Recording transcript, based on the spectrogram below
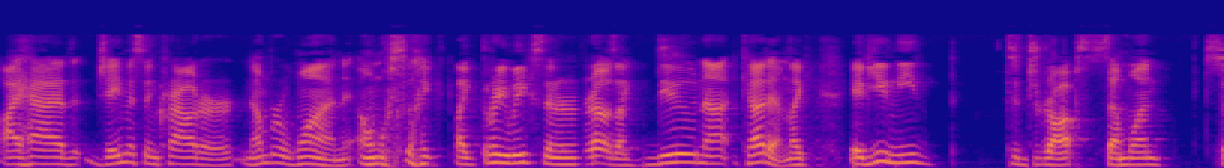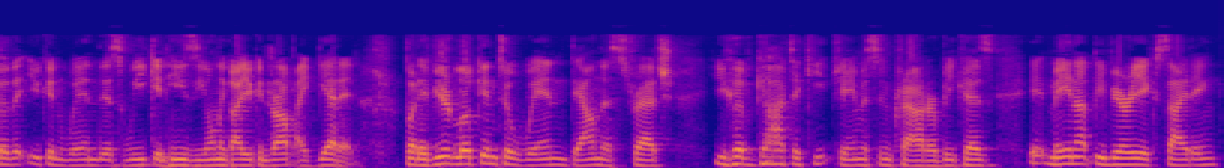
I had Jamison Crowder number one, almost like like three weeks in a row. I was like, do not cut him. Like if you need to drop someone so that you can win this week and he's the only guy you can drop, I get it. But if you're looking to win down the stretch, you have got to keep Jamison Crowder because it may not be very exciting,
